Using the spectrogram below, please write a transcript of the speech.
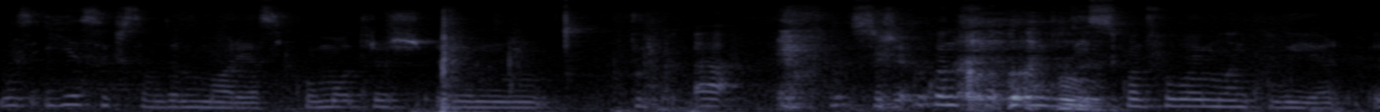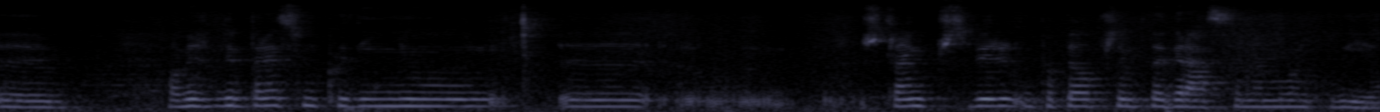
Mas e essa questão da memória, assim como outras. Hum, porque há, ou seja, quando, quando disse, quando falou em melancolia, uh, ao mesmo tempo parece um bocadinho uh, estranho perceber o papel, por exemplo, da graça na melancolia.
